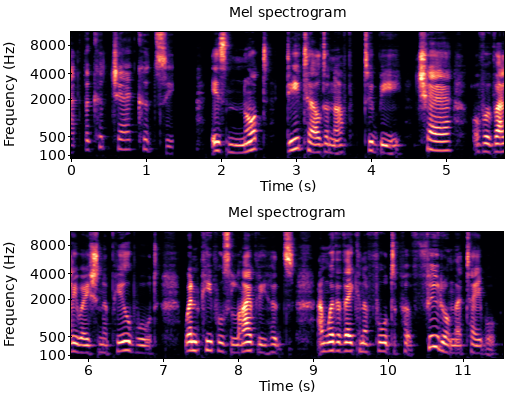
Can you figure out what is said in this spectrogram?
Advocate Chair Coetzee is not detailed enough to be chair of a valuation appeal board when people's livelihoods and whether they can afford to put food on their table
